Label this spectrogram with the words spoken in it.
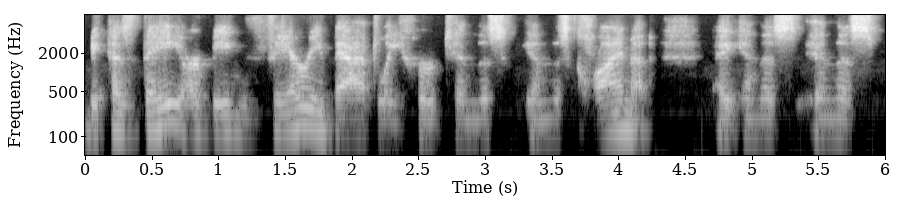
because they are being very badly hurt in this in this climate, eh, in this in this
